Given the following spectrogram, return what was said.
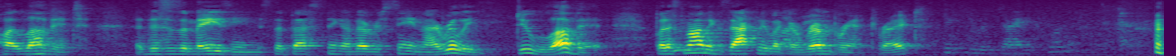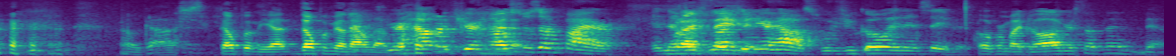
I love it. This is amazing. It's the best thing I've ever seen. And I really do love it, but it's not exactly like a Rembrandt, right? oh gosh, don't put me on, don't put me on that level. Your house, if your house was on fire and there was left in your house, would you go in and save it? Over my dog or something? No,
